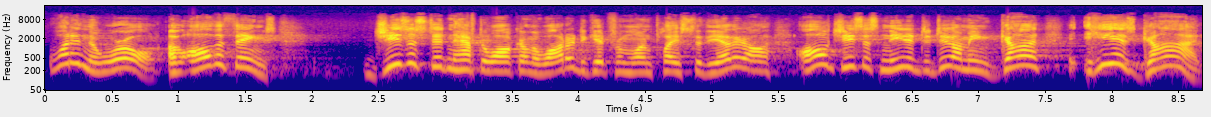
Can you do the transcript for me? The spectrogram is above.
what in the world? Of all the things, Jesus didn't have to walk on the water to get from one place to the other. All, all, Jesus needed to do, I mean, God, He is God.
